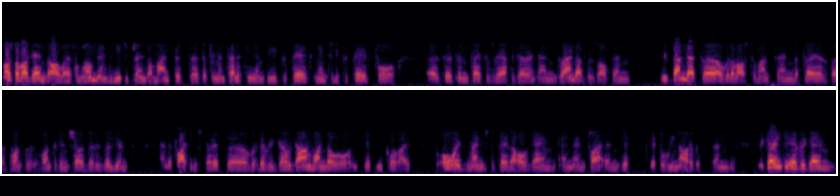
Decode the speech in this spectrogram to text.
most of our games are away from home, and we need to change our mindset, uh, different mentality, and be prepared, mentally prepared for uh, certain places we have to go and, and grind out results. And we've done that uh, over the last two months, and the players have once once again showed the resilience and the fighting spirit. Uh, whether we go down one 0 or get equalized, always manage to play the whole game and and try and get get the win out of it. And we go into every game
